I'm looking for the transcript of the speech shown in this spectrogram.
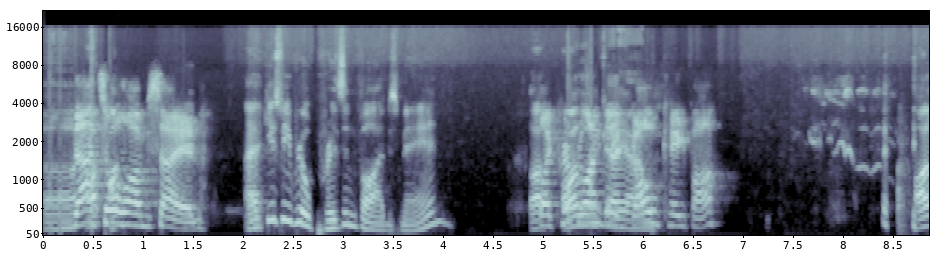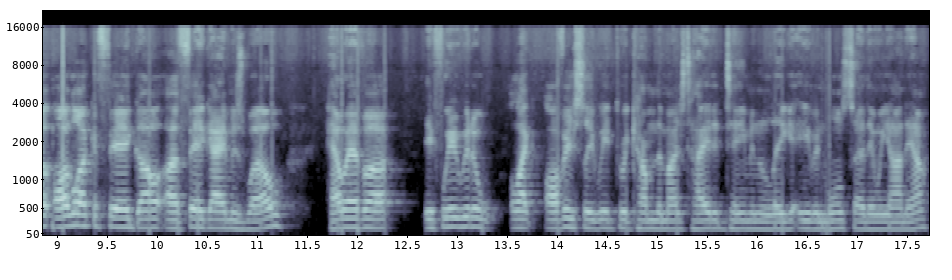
Uh, That's I- all I'm saying. That gives me real prison vibes, man. I, Like I preferably like the a, um, goalkeeper. I, I like a fair goal, a fair game as well. However, if we were to like, obviously we'd become the most hated team in the league, even more so than we are now.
